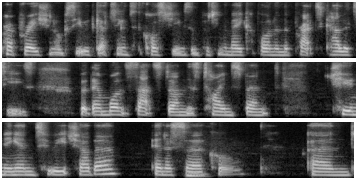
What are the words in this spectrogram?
preparation, obviously, with getting into the costumes and putting the makeup on and the practicalities. But then once that's done, there's time spent tuning into each other in a hmm. circle mm. and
